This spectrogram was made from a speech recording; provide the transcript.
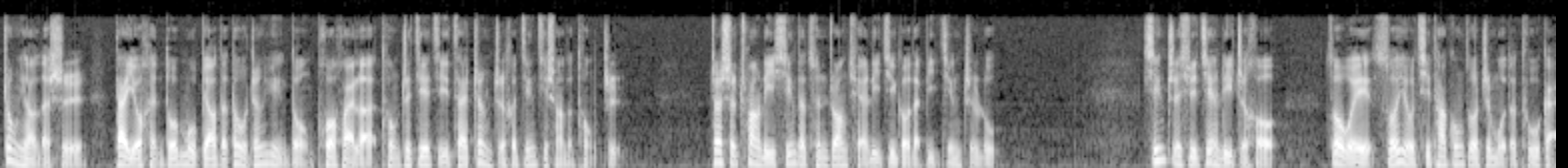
重要的是，带有很多目标的斗争运动破坏了统治阶级在政治和经济上的统治，这是创立新的村庄权力机构的必经之路。新秩序建立之后。作为所有其他工作之母的土改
